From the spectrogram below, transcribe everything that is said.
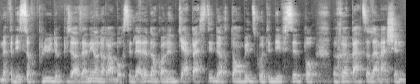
on a fait des surplus de plusieurs années, on a remboursé de la dette, donc on a une capacité de retomber du côté déficit pour repartir la machine.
